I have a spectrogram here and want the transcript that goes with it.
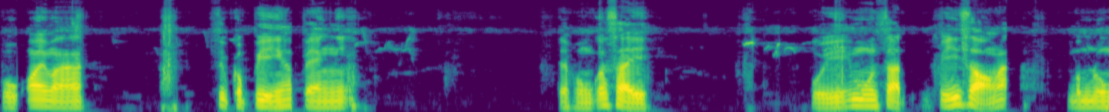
ปลูกอ้อยมาสิบกว่าปีครับแปลงนี้ แต่ผมก็ใส่ปุ๋ยมูลสัตว์ปีที่สองละบำรุง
